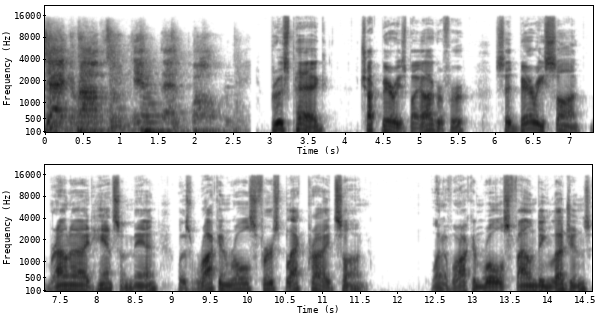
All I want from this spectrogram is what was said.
Jackie Robinson hit that ball? Bruce Pegg, Chuck Berry's biographer, said Berry's song Brown Eyed Handsome Man was rock and roll's first Black Pride song. One of rock and roll's founding legends,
